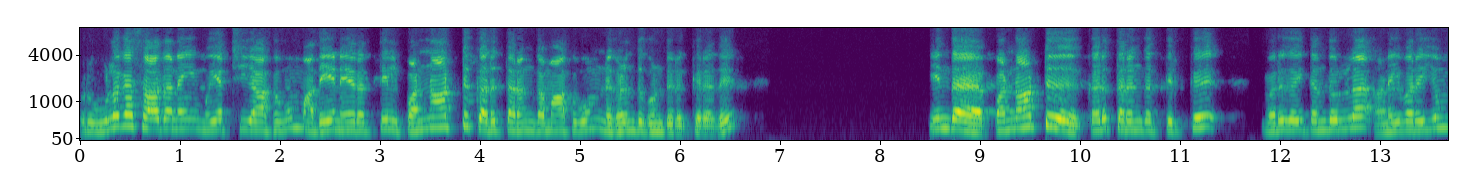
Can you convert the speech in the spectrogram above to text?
ஒரு உலக சாதனை முயற்சியாகவும் அதே நேரத்தில் பன்னாட்டு கருத்தரங்கமாகவும் நிகழ்ந்து கொண்டிருக்கிறது. இந்த பன்னாட்டு கருத்தரங்கத்திற்கு வருகை தந்துள்ள அனைவரையும்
